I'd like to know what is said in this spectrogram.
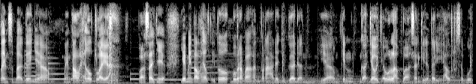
lain sebagainya mental health lah ya bahasanya ya. Ya mental health itu beberapa kan pernah ada juga dan ya mungkin nggak jauh-jauh lah bahasan kita dari hal tersebut.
